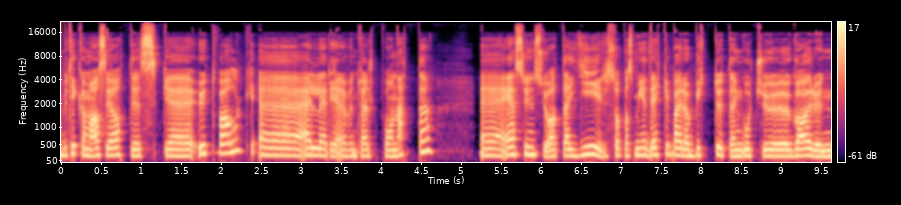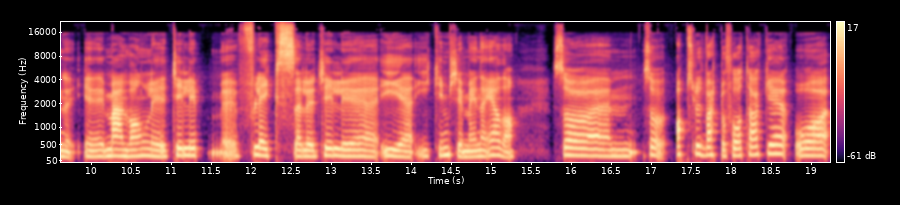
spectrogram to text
butikker med asiatisk utvalg, eh, eller eventuelt på nettet. Eh, jeg syns jo at det gir såpass mye. Det er ikke bare å bytte ut en gochugarun eh, med en vanlig chili eh, flakes eller chili i, i kimchi, mener jeg, da. Så, så absolutt verdt å få tak i, og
